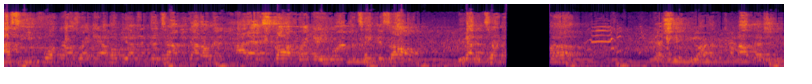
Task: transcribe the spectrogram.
I see you four girls right there. I hope you're having a good time. You got on that hot ass scarf right there. You're gonna have to take this off. You gotta turn it up. That shit, you gonna have to come out that shit.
